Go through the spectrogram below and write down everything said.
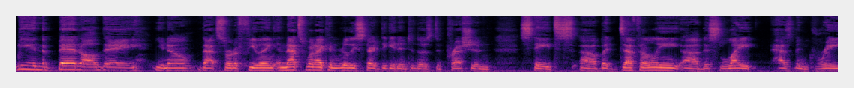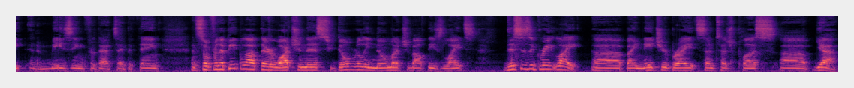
be in the bed all day you know that sort of feeling and that's when I can really start to get into those depression states uh, but definitely uh, this light has been great and amazing for that type of thing. And so for the people out there watching this who don't really know much about these lights, this is a great light uh, by Nature Bright SunTouch Plus. Uh, yeah,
